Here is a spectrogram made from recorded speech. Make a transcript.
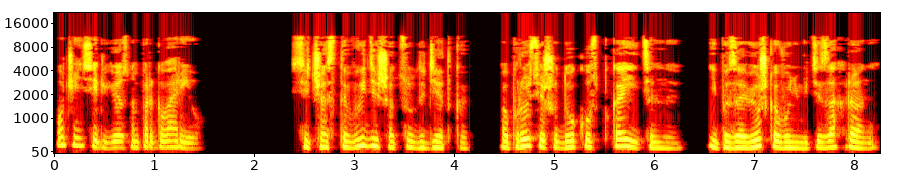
очень серьезно проговорил: "Сейчас ты выйдешь отсюда, детка, попросишь у дока успокоительное и позовешь кого-нибудь из охраны.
